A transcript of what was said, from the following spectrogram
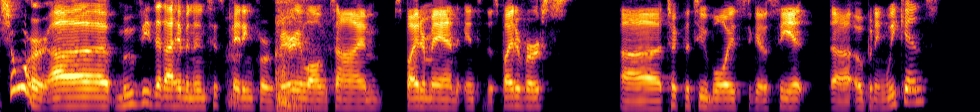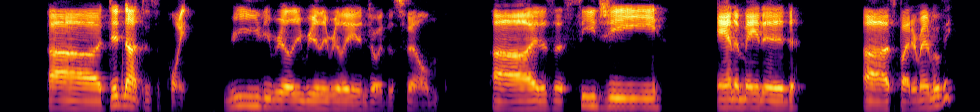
Sure. Uh, movie that I have been anticipating for a very long time Spider Man Into the Spider Verse. Uh, took the two boys to go see it uh, opening weekend. Uh, did not disappoint. Really, really, really, really enjoyed this film. Uh, it is a CG animated uh, Spider Man movie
